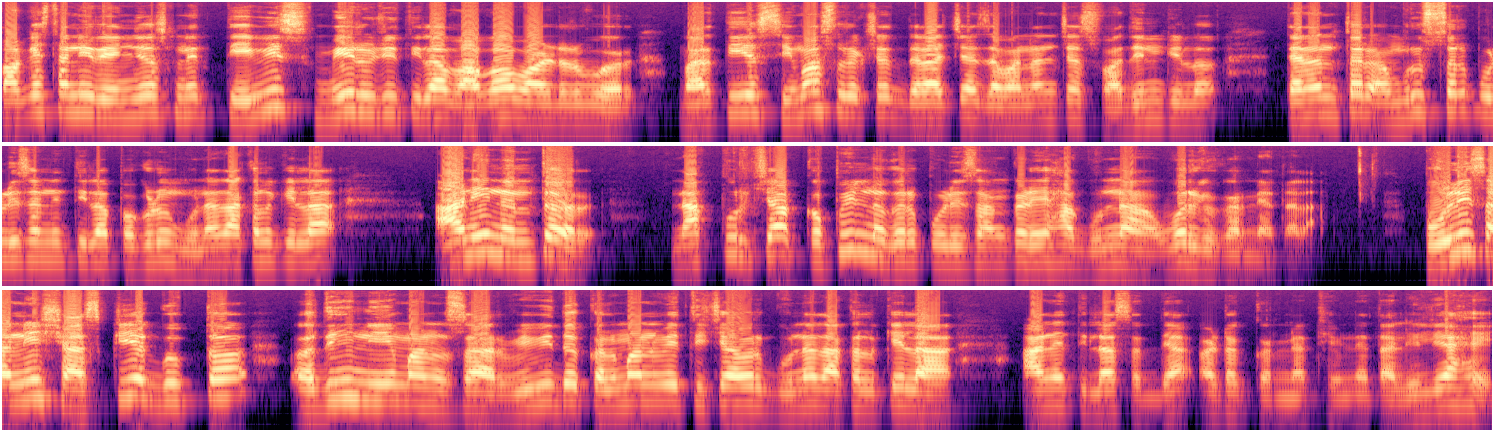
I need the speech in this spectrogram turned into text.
पाकिस्तानी रेंजर्सने तेवीस मे रोजी तिला वाघा बॉर्डरवर भारतीय सीमा सुरक्षा दलाच्या जवानांच्या स्वाधीन केलं. त्यानंतर अमृतसर पोलिसांनी तिला पकडून गुन्हा दाखल केला आणि नंतर नागपूरच्या कपिल नगर पोलिसांकडे हा गुन्हा वर्ग करण्यात आला. पोलिसांनी शासकीय गुप्त अधिनियमानुसार विविध कलमान्वये तिच्यावर गुन्हा दाखल केला आणि तिला सध्या अटक करण्यात ठेवण्यात आलेली आहे.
